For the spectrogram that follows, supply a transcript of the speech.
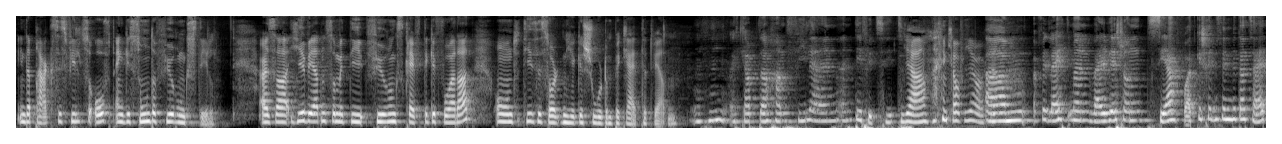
in der Praxis viel zu oft, ein gesunder Führungsstil. Also hier werden somit die Führungskräfte gefordert und diese sollten hier geschult und begleitet werden. Mhm, ich glaube, da haben viele ein, ein Defizit. Ja, glaube ich auch. Ja. Ähm, vielleicht, ich meine, weil wir schon sehr fortgeschritten sind mit der Zeit,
